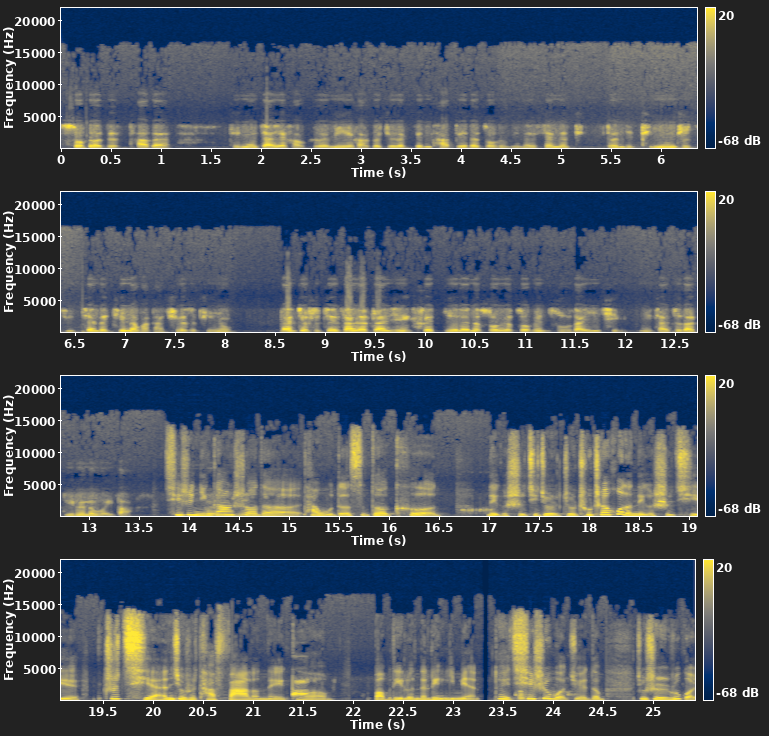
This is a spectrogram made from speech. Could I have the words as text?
所有的他的。评论家也好，歌迷也好，都觉得跟他别的作品比，那三张专辑平庸之极。现在听的话，他确实平庸，但就是这三张专辑和迪伦的所有作品组在一起，你才知道迪伦的伟大。其实您刚刚说的他伍德斯托克那个时期，就是就出车祸的那个时期之前，就是他发了那个。鲍勃迪伦的另一面，对，其实我觉得，就是如果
